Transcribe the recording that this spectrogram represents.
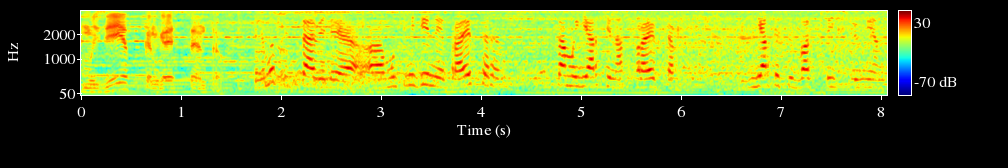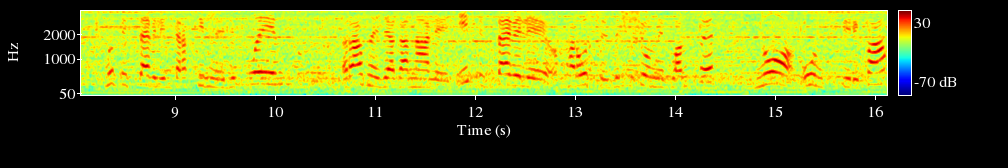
музеев, конгресс-центров. Мы представили а, мультимедийные проекторы. Самый яркий наш проектор яркостью 20 тысяч люмен. Мы представили интерактивные дисплеи, разные диагонали и представили хороший защищенный планшет но он 4К,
